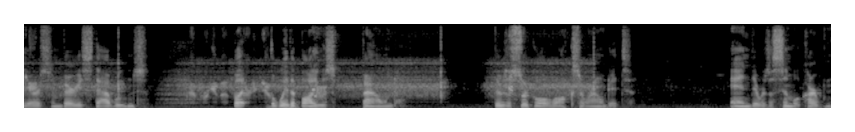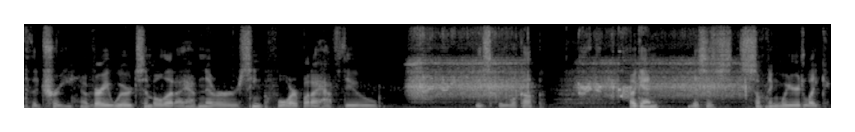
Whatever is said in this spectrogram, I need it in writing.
there are some various stab wounds. But the way the body was found, there was a circle of rocks around it. And there was a symbol carved into the tree. A very weird symbol that I have never seen before, but I have to basically look up. Again, this is something weird. Like,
